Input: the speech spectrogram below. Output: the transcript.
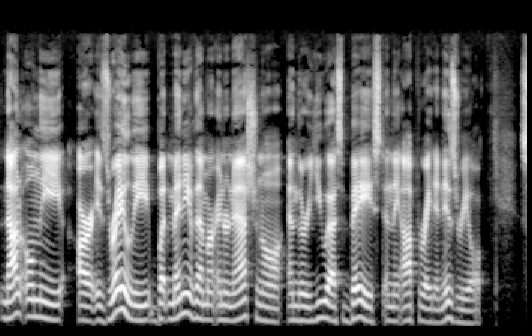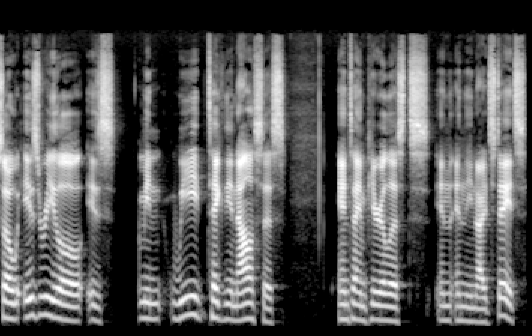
not only are Israeli, but many of them are international and they're US based and they operate in Israel. So Israel is, I mean, we take the analysis, anti imperialists in, in the United States,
